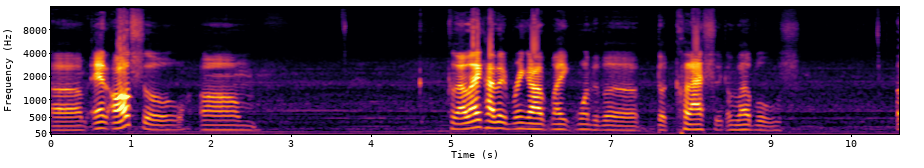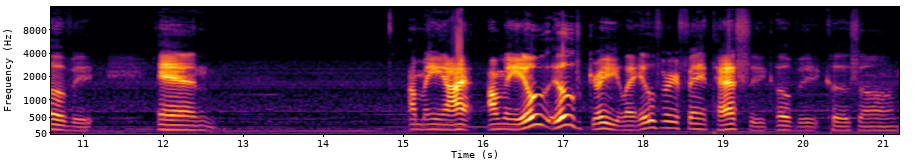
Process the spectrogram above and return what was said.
Um, and also um Cause I like how they bring out like one of the the classic levels of it, and I mean I I mean it was it was great. Like it was very fantastic of it, cause um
